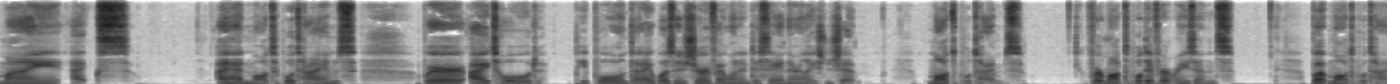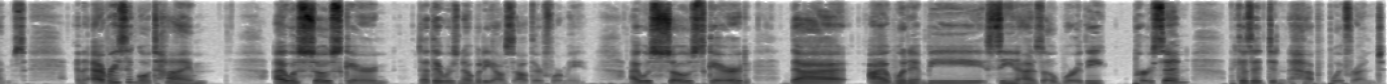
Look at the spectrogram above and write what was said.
my ex, I had multiple times where I told people that I wasn't sure if I wanted to stay in the relationship. Multiple times for multiple different reasons, but multiple times. And every single time, I was so scared that there was nobody else out there for me. I was so scared that I wouldn't be seen as a worthy person because I didn't have a boyfriend,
